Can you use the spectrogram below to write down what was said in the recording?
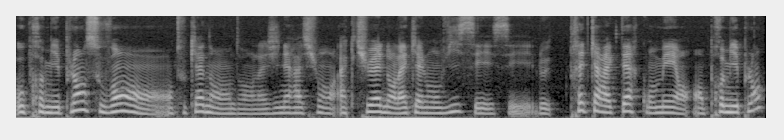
Au premier plan, souvent, en, tout cas dans, la génération actuelle dans laquelle on vit, c'est le trait de caractère qu'on met en, premier plan.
